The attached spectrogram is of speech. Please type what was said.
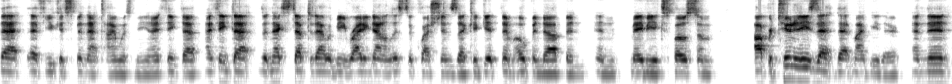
that if you could spend that time with me and i think that i think that the next step to that would be writing down a list of questions that could get them opened up and and maybe expose some opportunities that that might be there and then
